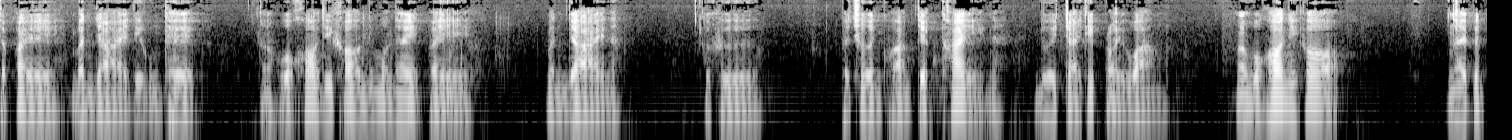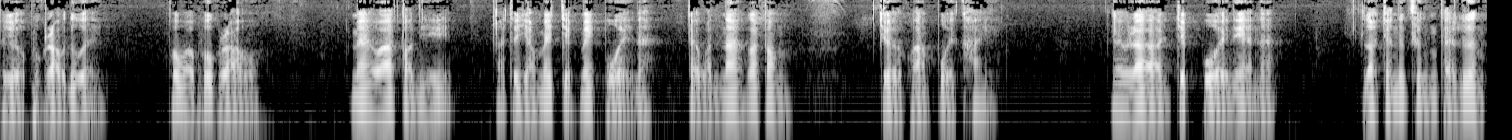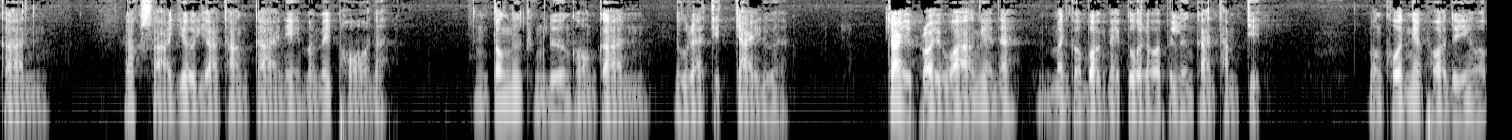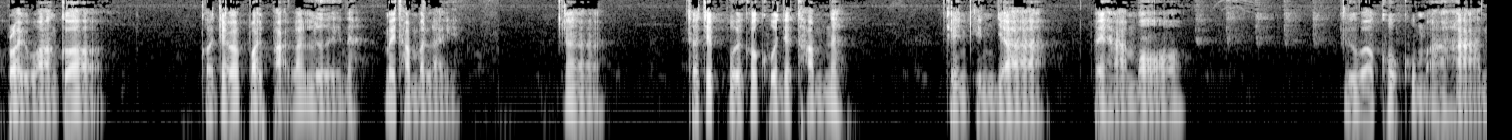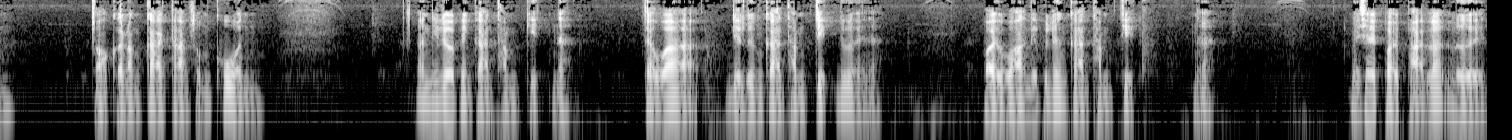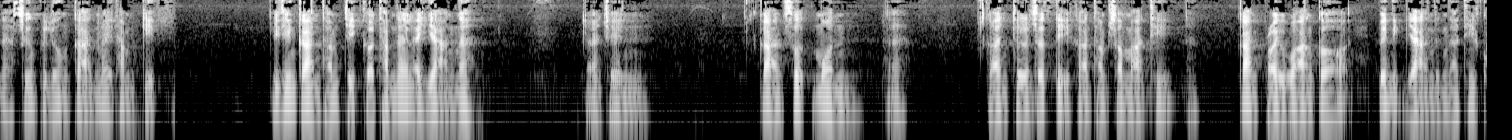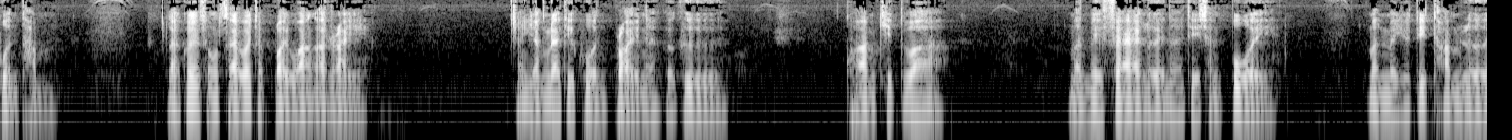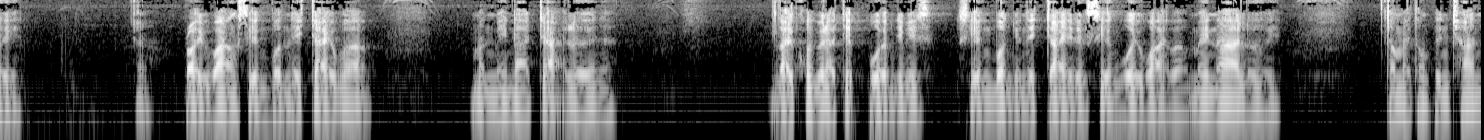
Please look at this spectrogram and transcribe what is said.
จะไปบรรยายที่กรุงเทพหัวข้อที่เขานิมนต์ให้ไปบรรยายนะก็คือเผชิญความเจ็บไข้นะด้วยใจที่ปล่อยวาง หัวข้อนี้ก็น่าเป็นประโยชน์พวกเราด้วย เพราะว่าพวกเราแม้ว่าตอนนี้อาจจะยังไม่เจ็บไม่ป่วยนะแต่วันหน้าก็ต้องเจอความป่วยไข้ในเวลาเจ็บป่วยเนี่ยนะเเราจะนึกถึงแต่เรื่องการรักษาเยียวยาทางกายนี่มันไม่พอนะ ต้องนึกถึงเรื่องของการดูแลจิตใจด้วย ใจปล่อยวางเนี่ยนะ มันก็บอกในตัวแล้วว่าเป็นเรื่องการทำจิต บางคนเนี่ยพอได้ยินว่าปล่อยวางก็ก็จะว่าปล่อยปะละเลยนะไม่ทำอะไรอ่าถ้าเจ็บป่วยก็ควรจะทำนะ เช่นกินยาไปหาหมอ หรือว่าควบคุมอาหาร ออกกำลังกายตามสมควร อันนี้เรียกว่าเป็นการทำกิจนะ แต่ว่าอย่าลืมการทำจิตด้วยนะ ปล่อยวางนี่เป็นเรื่องการทำจิตนะไม่ใช่ปล่อยปละละเลยนะซึ่งเป็นเรื่องของการไม่ทำกิจ ที่จริงการทำจิตก็ทำได้หลายอย่างนะเช่น การสวดมนต์นะการเจริญสติการทำสมาธินะการปล่อยวางก็ เป็นอีกอย่างหนึ่งนะที่ควรทำหลายคนสงสัยว่าจะปล่อยวางอะไร อย่างแรกที่ควรปล่อยนะก็คือ ความคิดว่ามันไม่แฟร์เลยนะที่ฉันป่วย มันไม่ยุติธรรมเลย ปล่อยวางเสียงบ่นในใจว่ามันไม่น่าจะเลยนะ หลายคนเวลาเจ็บป่วยมันจะมีเสียงบ่นอยู่ในใจ หรือเสียงโวยวายว่าไม่น่าเลย ทำไมต้องเป็นชั้น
